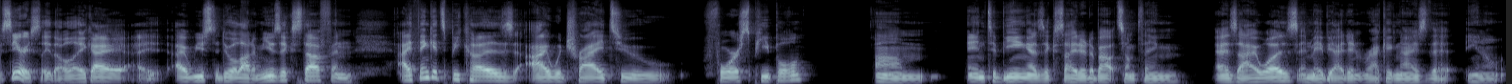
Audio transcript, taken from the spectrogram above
seriously though, like I I, I used to do a lot of music stuff and I think it's because I would try to force people um into being as excited about something as I was and maybe I didn't recognize that, you know,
